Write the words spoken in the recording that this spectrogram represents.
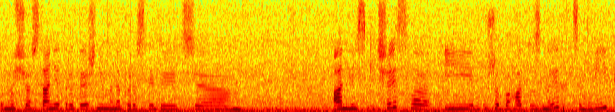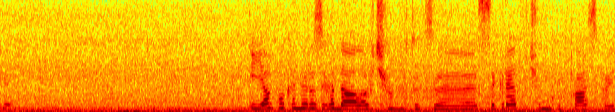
тому що останні три тижні мене переслідують е, ангельські числа, і дуже багато з них це двійки. І я поки не розгадала, в чому тут е, секрет, в чому підказка і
